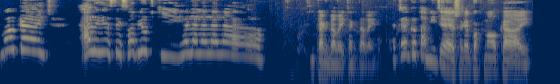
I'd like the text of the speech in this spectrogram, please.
Mokaj! Ale jesteś słabiutki! La la la la! I tak dalej, i tak dalej. Dlaczego tam idziesz? Report mokaj!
